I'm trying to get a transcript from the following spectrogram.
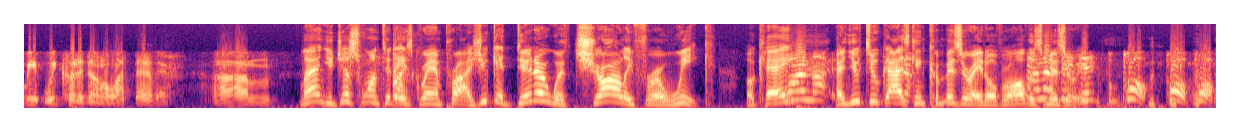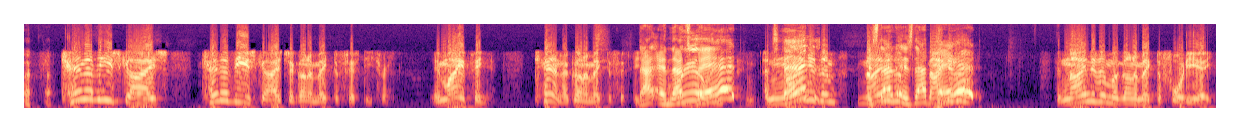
we we could have done a lot better there. Um, Len, you just won today's grand prize. You get dinner with Charlie for a week, okay? Well, not- and you two guys No. can commiserate over all this No, misery. Paul, Paul, Paul. ten of these guys, ten of these guys are going to make the fifty-three, in my opinion. Ten are going to make the 50. That and that's Really? bad. And nine of them. Nine Is that them, is that nine of bad? them- nine of them are going to make the forty-eight.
